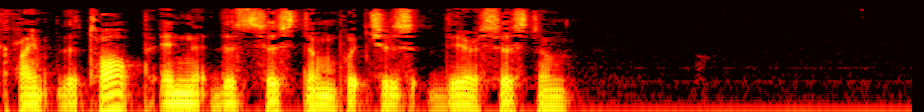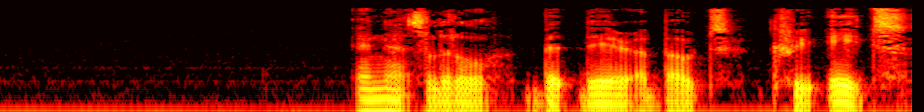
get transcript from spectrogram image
climb to the top in the system which is their system. And that's a little bit there about create.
